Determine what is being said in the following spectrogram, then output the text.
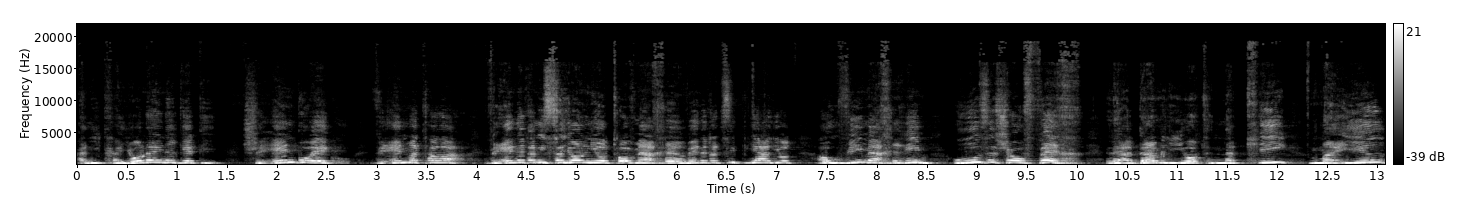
הניקיון האנרגטי, שאין בו אגו, ואין מטרה, ואין את הניסיון להיות טוב מאחר, ואין את הציפייה להיות אהובים מאחרים, הוא זה שהופך לאדם להיות נקי, מהיר,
